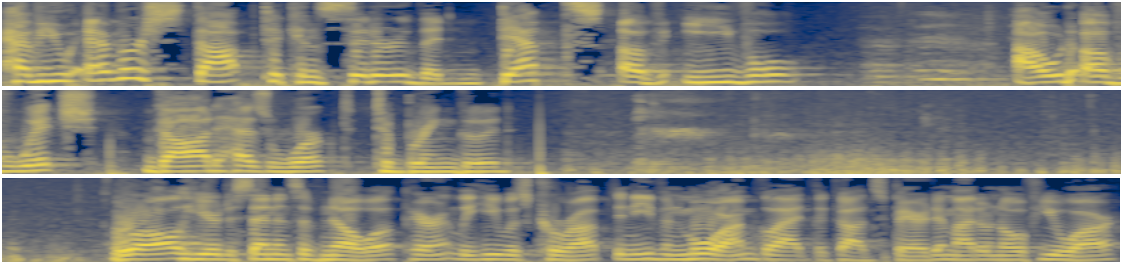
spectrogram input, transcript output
Have you ever stopped to consider the depths of evil out of which God has worked to bring good? We're all here descendants of Noah. Apparently, he was corrupt, and even more, I'm glad that God spared him. I don't know if you are.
